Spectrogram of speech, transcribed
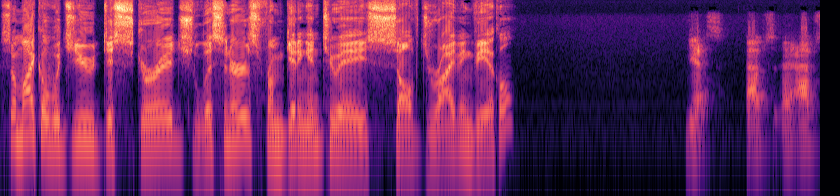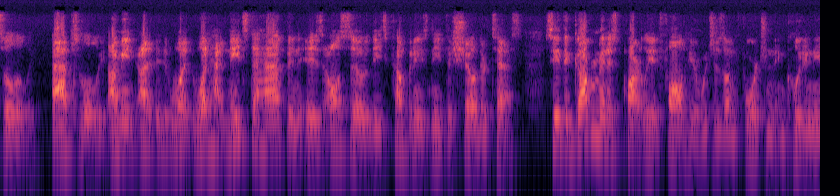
So, Michael, would you discourage listeners from getting into a self driving vehicle? Yes, abs- absolutely. Absolutely. I mean, I, what, what ha- needs to happen is also these companies need to show their tests. See, the government is partly at fault here, which is unfortunate, including the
